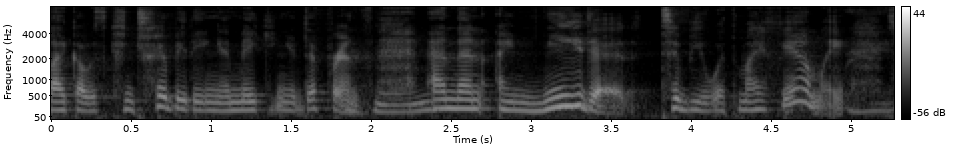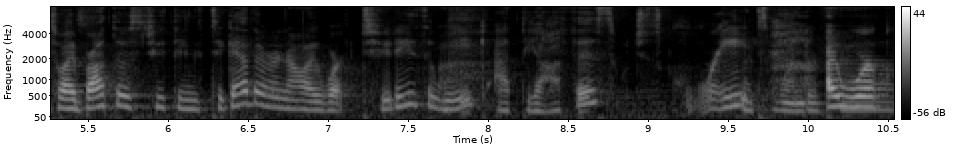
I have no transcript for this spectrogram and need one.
like I was contributing and making a difference. Mm-hmm. And then I needed to be with my family. So I brought those two things together, and now I work two days a week at the office, which is great. That's I work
